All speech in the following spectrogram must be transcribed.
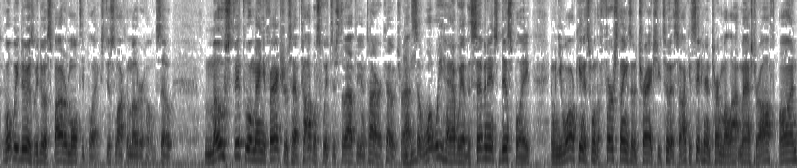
what we do is we do a spider multiplex, just like the motorhome. So most fifth wheel manufacturers have toggle switches throughout the entire coach, right? Mm -hmm. So what we have, we have the seven inch display, and when you walk in, it's one of the first things that attracts you to it. So I can sit here and turn my light master off, on.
